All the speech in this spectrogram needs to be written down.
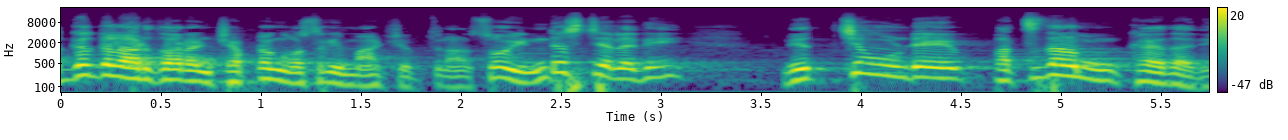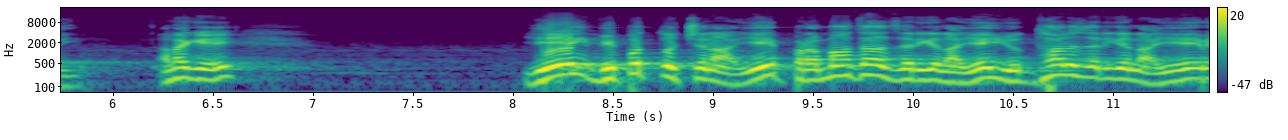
అగ్గగలాడుతారని చెప్పడం కోసం ఈ మాట చెప్తున్నాను. సో ఇండస్ట్రీ అనేది నిత్యం ఉండే పచ్చదనం కాదు అది. అలాగే ఏ విపత్తు వచ్చినా ఏ ప్రమాదాలు జరిగినా ఏ యుద్ధాలు జరిగినా ఏ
